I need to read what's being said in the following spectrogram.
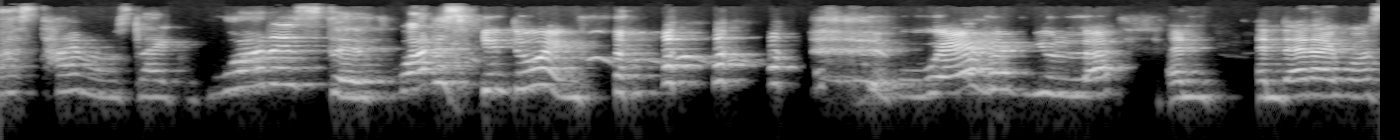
first time, I was like, what is this? What is he doing? Where have you learned? And and then I was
